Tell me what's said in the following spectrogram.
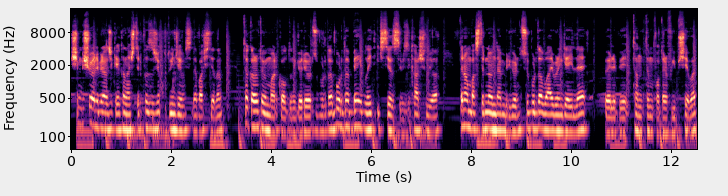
Şimdi şöyle birazcık yakınlaştırıp hızlıca kutu incelemesiyle başlayalım. Takarato bir marka olduğunu görüyoruz burada. Burada Beyblade X yazısı bizi karşılıyor. Drum Buster'ın önden bir görüntüsü. Burada Wyvern Gay ile böyle bir tanıtım fotoğrafı gibi bir şey var.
